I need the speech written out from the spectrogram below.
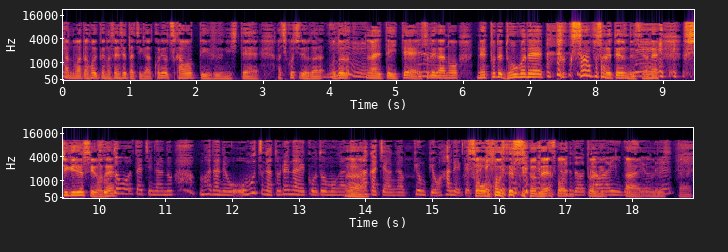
えあの、また保育園の先生たちがこれを使おうっていう風にして、あちこちで踊ら踊られていて、それがあの、ネットで動画でたくさんアップされてるんですよね。ね不思議ですよね。子供たちのあの、まだね、おむつが取れない子供がね、はい赤ちゃんがぴょんぴょん跳ねてたそうりですよね。可愛いですよはいね。嬉しいはい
